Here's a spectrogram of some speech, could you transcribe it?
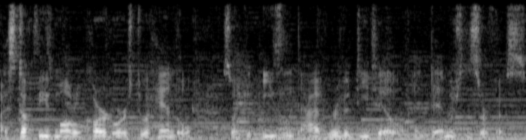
I stuck these model car doors to a handle so I could easily add rivet detail and damage the surface.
